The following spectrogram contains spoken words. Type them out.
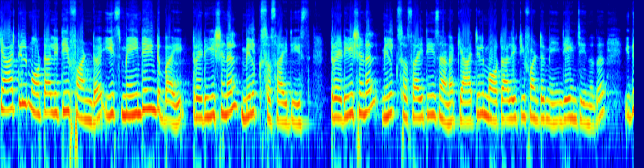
Cattle mortality fund is maintained by traditional milk societies traditional milk societies ആണ് കാറ്റിൽ മോർട്ടാലിറ്റി ഫണ്ട് മെയിന്റെയിൻ ചെയ്യുന്നത്. ഇത്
